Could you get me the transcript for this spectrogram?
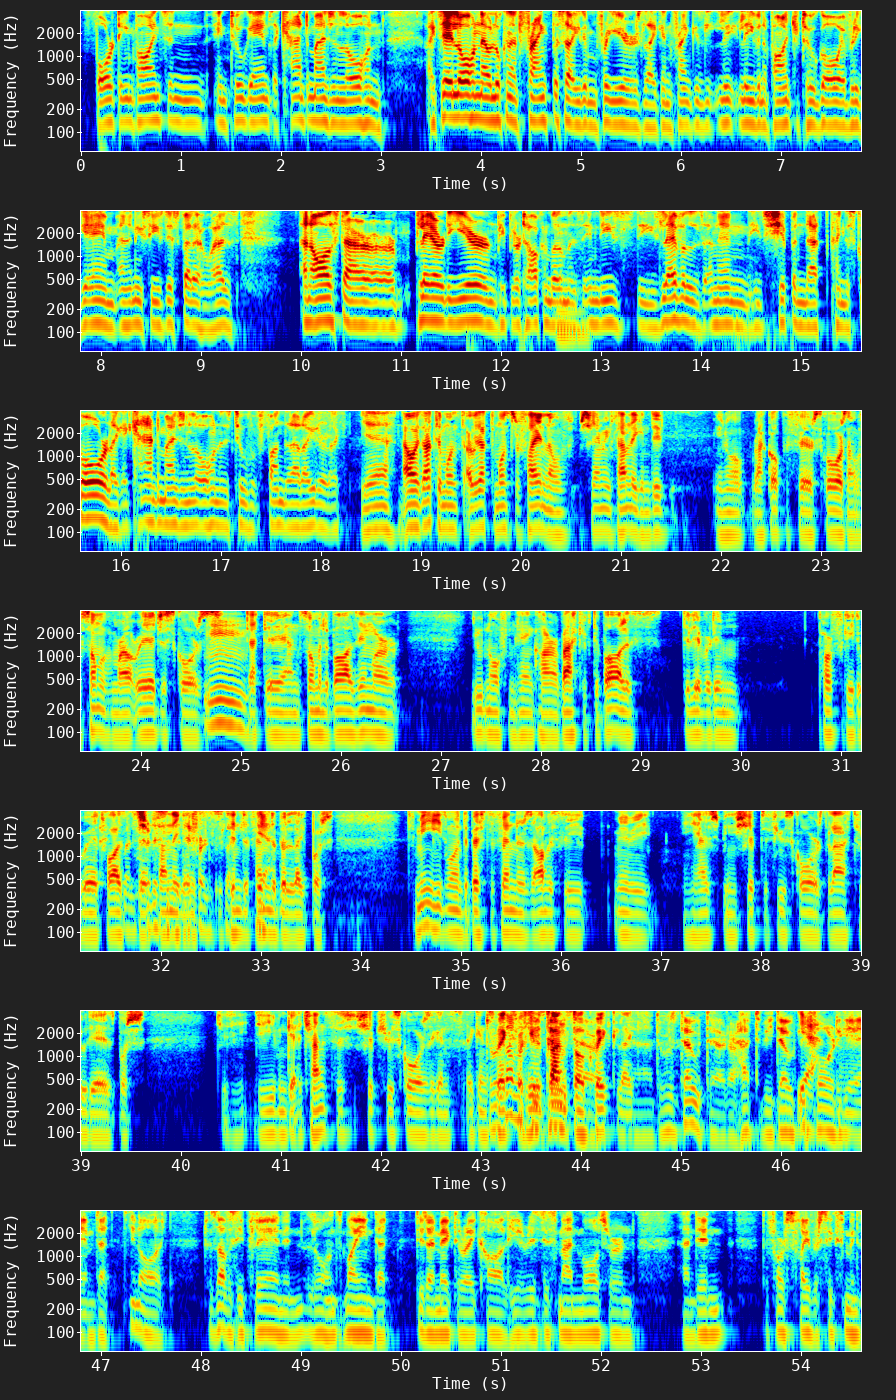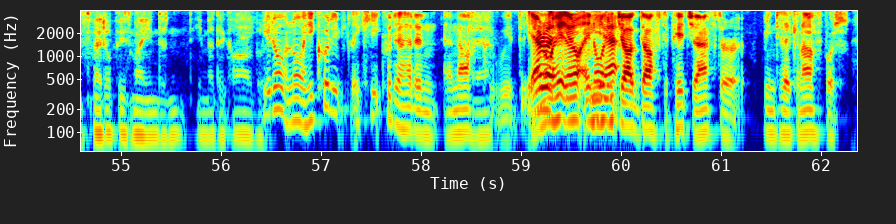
fourteen points in in two games. I can't imagine Lohan. I'd say Lohan now looking at Frank beside him for years, like, and Frank is le- leaving a point or two go every game, and then he sees this fella who has an all star or player of the year, and people are talking about him as in these these levels, and then he's shipping that kind of score. Like, I can't imagine Lohan is too fond of that either. Like, Yeah, no, I was at the Munster, I was at the Munster final. Now, Shamie Flanagan did, you know, rack up a fair scores. and some of them are outrageous scores Mm. that day, and some of the balls in were, you'd know from playing corner back if the ball is delivered in perfectly the way it was Well, to sure, this Flanagan, it's, difference, it's like, indefendable. Like, but to me, he's one of the best defenders. Obviously, maybe he has been shipped a few scores the last two days, but. Did he, did he even get a chance to ship a few scores against against There Wexford? He was gone so there. quick. Like, Yeah, there was doubt there. There had to be doubt Yeah. before the game that you know it was obviously playing in Lohan's mind that did I make the right call here? Is this man motor? And and then the first five or six minutes made up his mind and he made the call. But You don't know. He could have like he could have had an, a knock. Yeah. With, Yeah, I know, he, I know, I know Yeah. he jogged off the pitch after being taken off, but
